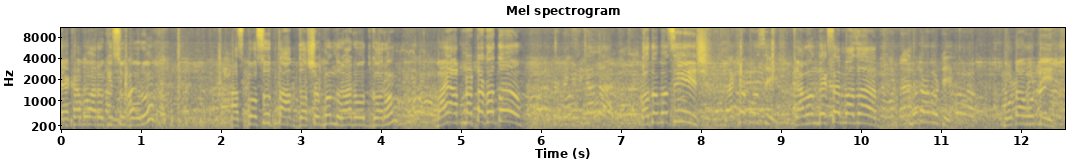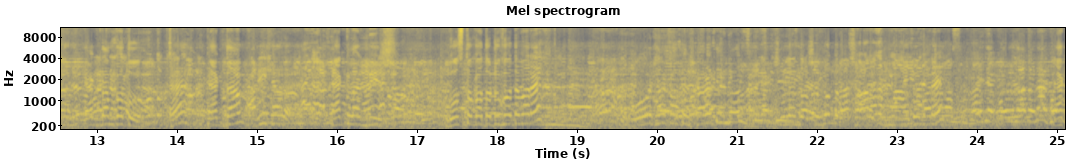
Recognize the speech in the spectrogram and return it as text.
দেখাবো আরও কিছু গরু। আজ প্রচুর তাপ দর্শক বন্ধুরা রোদ গরম। ভাই আপনারটা কত? কত পঁচিশ? একশো পঁচিশ কেমন দেখছেন বাজার? মোটামুটি। মোটামুটি। একদম কত? হ্যাঁ? একদম এক লাখ বিশ। গোস্ত কতটুকু হতে পারে? এক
